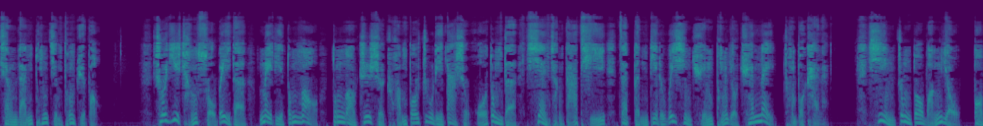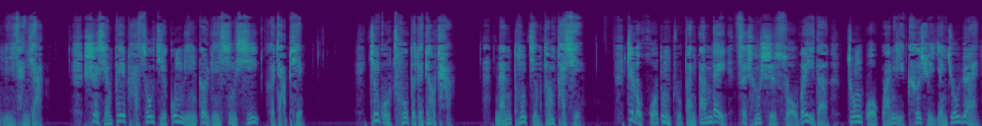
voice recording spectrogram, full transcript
向南通警方举报。说一场所谓的“魅力冬奥”冬奥知识传播助力大使活动的线上答题，在本地的微信群朋友圈内传播开来，吸引众多网友报名参加，涉嫌非法搜集公民个人信息和诈骗。经过初步的调查，南通警方发现，这个活动主办单位自称是所谓的中国管理科学研究院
